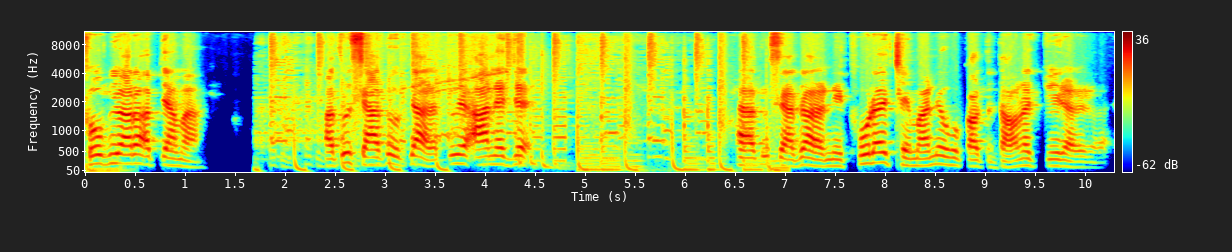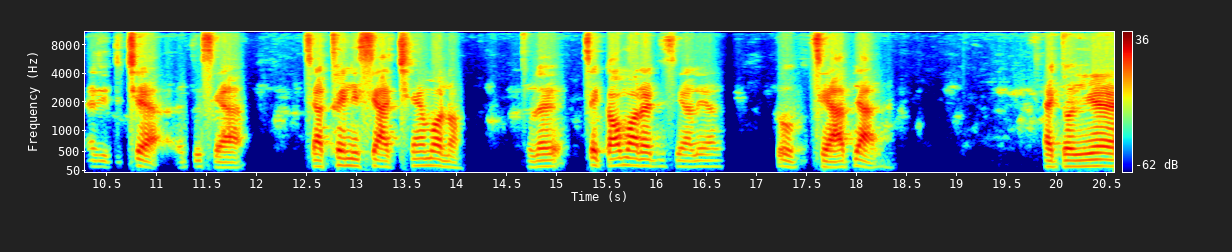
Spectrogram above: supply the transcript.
ထိုးပြီးတော့အပြန်မှာ အသူဆရာသူပြတယ်သူရဲ့အားနဲ့ချက်အဲသူဆရာပြတယ်နေထိုးတဲ့ချိန်မှာနေဟိုကောက်တောင်းနဲ့ကျွေးတယ်အဲ့ဒီတစ်ချက်သူဆရာဆရာ training ဆရာချင်းပေါ့နော်သူလည်းစိတ်ကောင်းပါတယ်ဒီဆရာလေးသူဆရာပြတယ်အဲ့တော့ရဲ့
